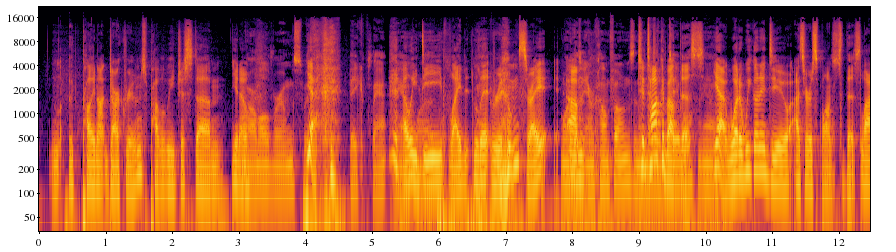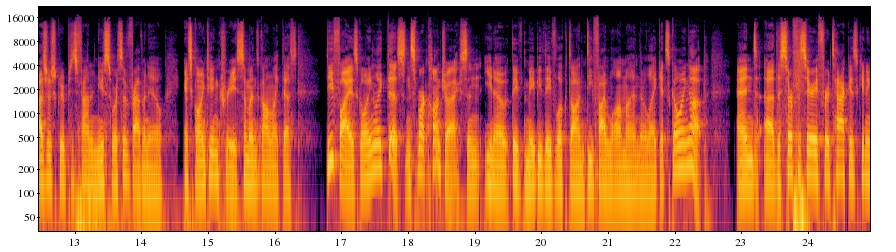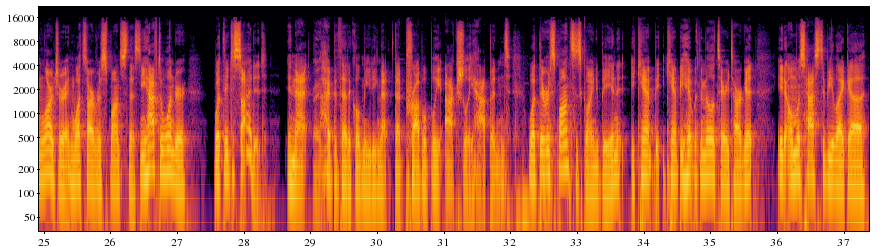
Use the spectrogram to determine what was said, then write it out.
probably not dark rooms, probably just um, you know normal rooms. yeah, fake plant, LED light lit rooms, right? One of those um, intercom phones. to talk about this, yeah. yeah. What are we going to do as a response to this? Lazarus Group has found a new source of revenue. It's going to increase. Someone's gone like this. DeFi is going like this, and smart contracts, and you know they've maybe they've looked on DeFi Llama and they're like it's going up, and uh, the surface area for attack is getting larger. And what's our response to this? And you have to wonder what they decided in that right. hypothetical meeting that that probably actually happened, what their right. response is going to be, and it, it can't be it can't be hit with a military target. It almost has to be like a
